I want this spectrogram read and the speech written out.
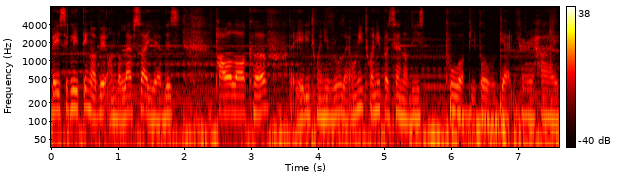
Basically think of it on the left side you have this power law curve the 80-20 rule like only 20% of these pool of people will get very high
